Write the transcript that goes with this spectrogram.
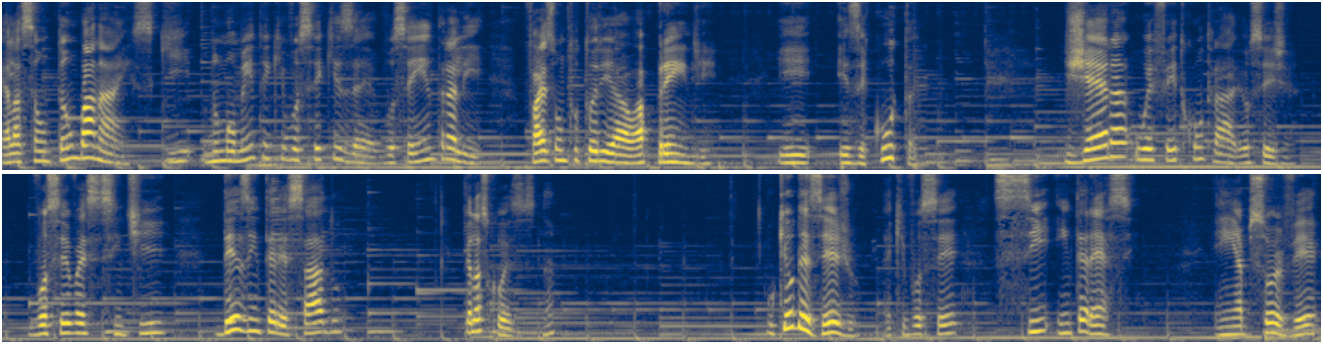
elas são tão banais que no momento em que você quiser, você entra ali, faz um tutorial, aprende e executa, gera o efeito contrário, ou seja, você vai se sentir desinteressado pelas coisas. Né? O que eu desejo é que você se interesse em absorver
